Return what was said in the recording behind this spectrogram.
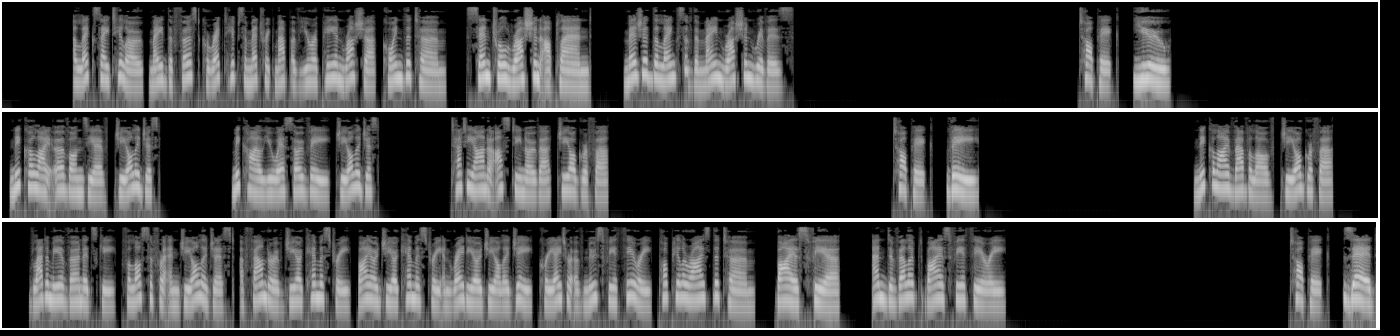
Alexei Tillo, made the first correct hypsometric map of European Russia, coined the term, "'Central Russian Upland", measured the lengths of the main Russian rivers. U Nikolai Urvantsev, geologist. Mikhail Usov, geologist. Tatiana Ustinova, geographer. Topic V. Nikolai Vavilov, geographer Vladimir Vernadsky, philosopher and geologist, a founder of geochemistry, biogeochemistry and radiogeology, creator of noosphere theory, popularized the term biosphere and developed biosphere theory. Topic Z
